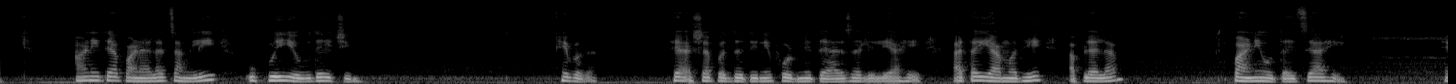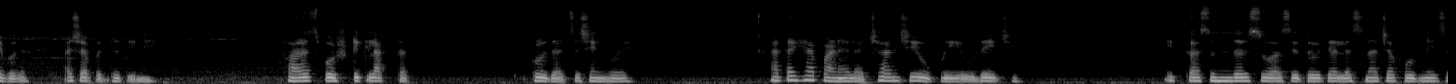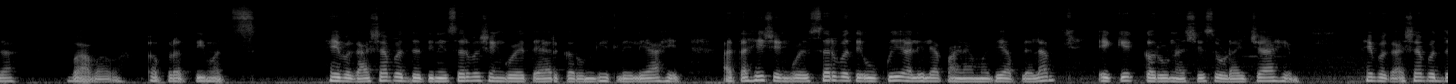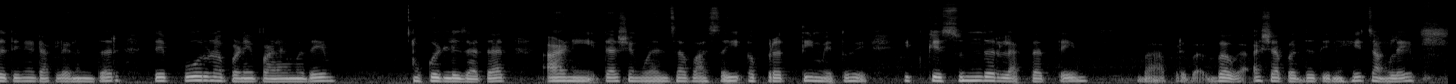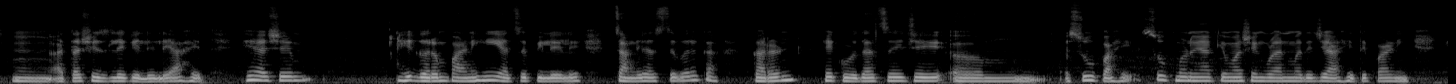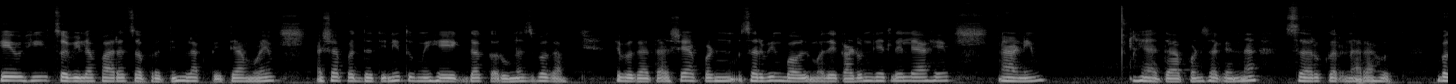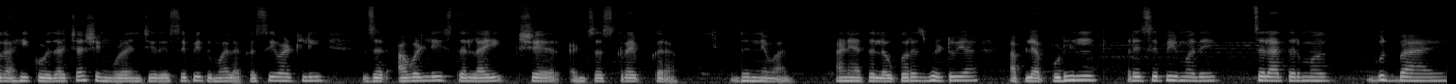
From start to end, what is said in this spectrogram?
आणि त्या पाण्याला चांगली उकळी येऊ द्यायची. हे बघा हे अशा पद्धतीने फोडणी तयार झालेली आहे. आता यामध्ये आपल्याला पाणी ओतायचे आहे. हे बघा अशा पद्धतीने. फारच पौष्टिक लागतात कुळदाचे शेंगुळे. आता ह्या पाण्याला छानशी उकळी येऊ द्यायची. इतका सुंदर सुवास येतो त्या लसणाच्या फोडणीचा. वा वा वा. अप्रतिमच. हे बघा अशा पद्धतीने सर्व शेंगोळे तयार करून घेतलेले आहेत. आता हे शेंगोळे सर्व ते उकळी आलेल्या पाण्यामध्ये आपल्याला एक एक करून असे सोडायचे आहे. हे बघा अशा पद्धतीने टाकल्यानंतर ते पूर्णपणे पाण्यामध्ये उकडले जातात आणि त्या शेंगोळ्यांचा वासही अप्रतिम येतो आहे इतके सुंदर लागतात ते. बापरे बाप. बघा अशा पद्धतीने हे चांगले आता शिजले गेलेले आहेत. हे असे हे गरम पाणीही याचे पिलेले चांगले असते बरं का? कारण हे कुळदाचे जे सूप आहे सूप म्हणूया किंवा शेंगुळांमध्ये जे आहे ते पाणी हे ही चवीला फारच अप्रतिम लागते. त्यामुळे अशा पद्धतीने तुम्ही हे एकदा करूनच बघा. हे बघा आता असे आपण सर्विंग बाउलमध्ये काढून घेतलेले आहे आणि हे आता आपण सगळ्यांना सर्व करणार आहोत. बघा ही कुळदाच्या शेंगोळ्यांची रेसिपी तुम्हाला कशी वाटली? जर आवडलीच तर लाईक शेअर अँड सबस्क्राईब करा. धन्यवाद. आणि आता लवकरच भेटूया आपल्या पुढील रेसिपीमध्ये चला तर मग गुड बाय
